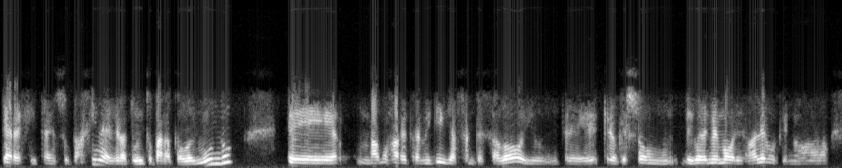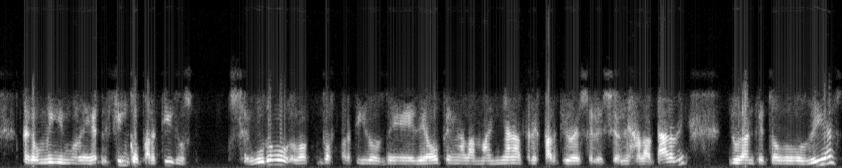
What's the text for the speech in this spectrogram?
te registra en su página, es gratuito para todo el mundo. Eh, vamos a retransmitir, ya se ha empezado y creo que son, digo de memoria, ¿vale? Porque no, pero un mínimo de cinco partidos seguro, dos partidos de, de Open a la mañana, tres partidos de selecciones a la tarde, durante todos los días.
